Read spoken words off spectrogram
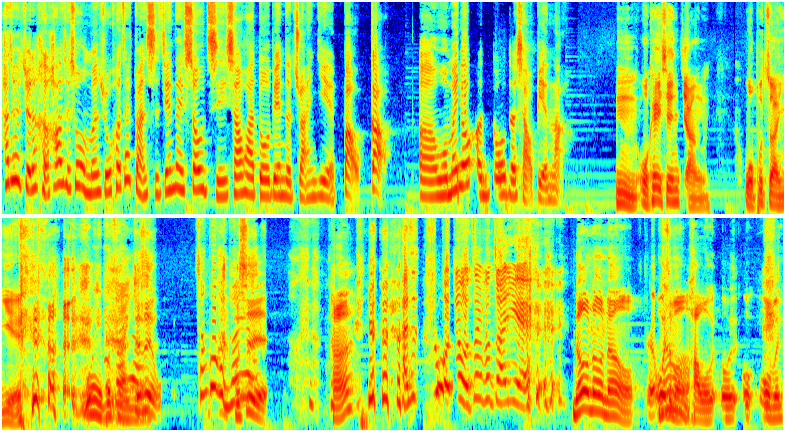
他就会觉得很好奇，说我们如何在短时间内收集消化多边的专业报告？呃，我们有很多的小编啦。嗯，我可以先讲，我不专业，我也不专业，就是香菇很专业，不是。啊？还是是我觉得我最不专业？No No No！为什么？好，我我我我们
